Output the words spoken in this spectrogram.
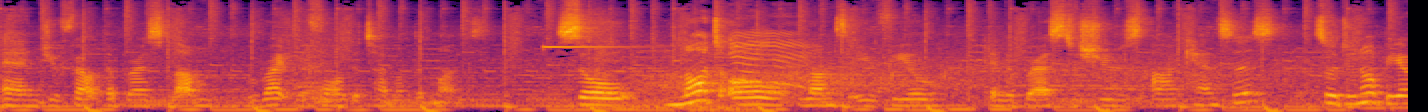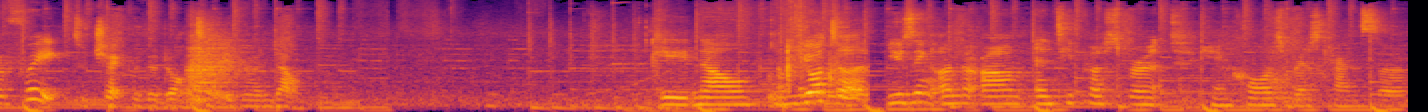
and you felt the breast lump right before the time of the month. So, not all lumps that you feel in the breast tissues are cancers, so do not be afraid to check with your doctor if you're in doubt. Okay, now your turn. Using underarm antiperspirant can cause breast cancer.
